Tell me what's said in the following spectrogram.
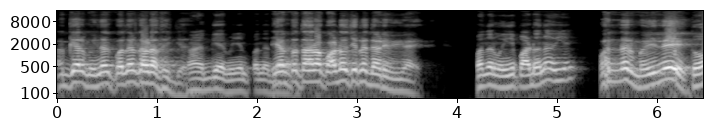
અગિયાર મહિના પંદર દાડા થઈ ગયા? હા અગિયાર મહિના પંદર એમ તો તારા પાડો કેટલે દાડે વિવાય પંદર મહિને પાડો ના વિયાય? પંદર મહિને? તો?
